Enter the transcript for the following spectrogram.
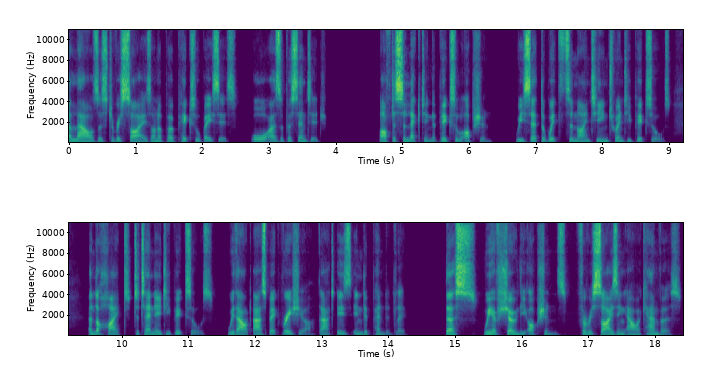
allows us to resize on a per pixel basis or as a percentage. After selecting the pixel option, we set the width to 1920 pixels and the height to 1080 pixels without aspect ratio that is independently. Thus, we have shown the options for resizing our canvas.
